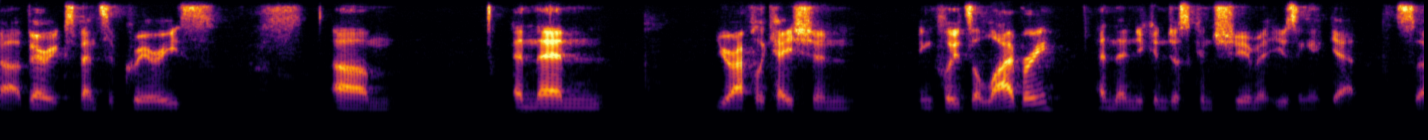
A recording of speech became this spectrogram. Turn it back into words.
uh, very expensive queries. Um, and then your application includes a library and then you can just consume it using a get. So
